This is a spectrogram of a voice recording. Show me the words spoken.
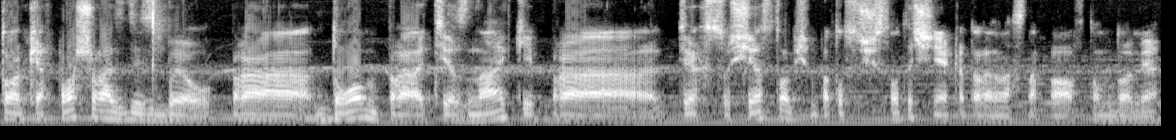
то, как я в прошлый раз здесь был, про дом, про те знаки, про тех существ, в общем, про то существо, точнее, которое нас напало в том доме.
